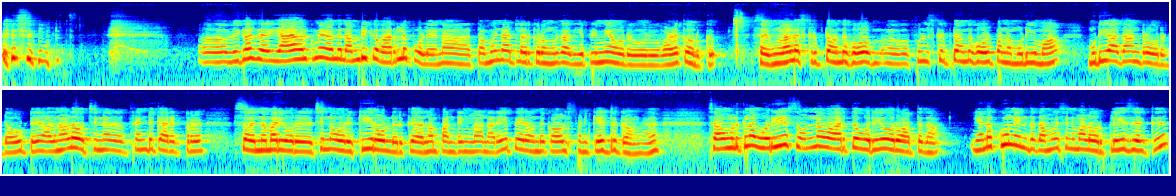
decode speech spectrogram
பேசி பிகாஸ் யாருக்குமே வந்து நம்பிக்கை வரல போல். ஏன்னா தமிழ்நாட்டில் இருக்கிறவங்களுக்கு அது எப்பயுமே ஒரு ஒரு வழக்கம் இருக்குது ஸோ இவங்களால ஸ்கிரிப்டை வந்து ஹோல் ஃபுல் ஸ்கிரிப்டை வந்து ஹோல்ட் பண்ண முடியுமா? முடியாதான்ற ஒரு டவுட்டு அதனால் ஒரு சின்ன ஃப்ரெண்டு கேரக்டர் ஸோ இந்த மாதிரி ஒரு சின்ன ஒரு கீ ரோல் இருக்குது அதெல்லாம் பண்ணுறீங்களா நிறைய பேர் வந்து கால்ஸ் பண்ணி கேட்டிருக்காங்க. ஸோ அவங்களுக்குலாம் ஒரே சொன்ன வார்த்தை ஒரே ஒரு வார்த்தை தான். எனக்கும் இந்த தமிழ் சினிமாவில் ஒரு பிளேஸ் இருக்குது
